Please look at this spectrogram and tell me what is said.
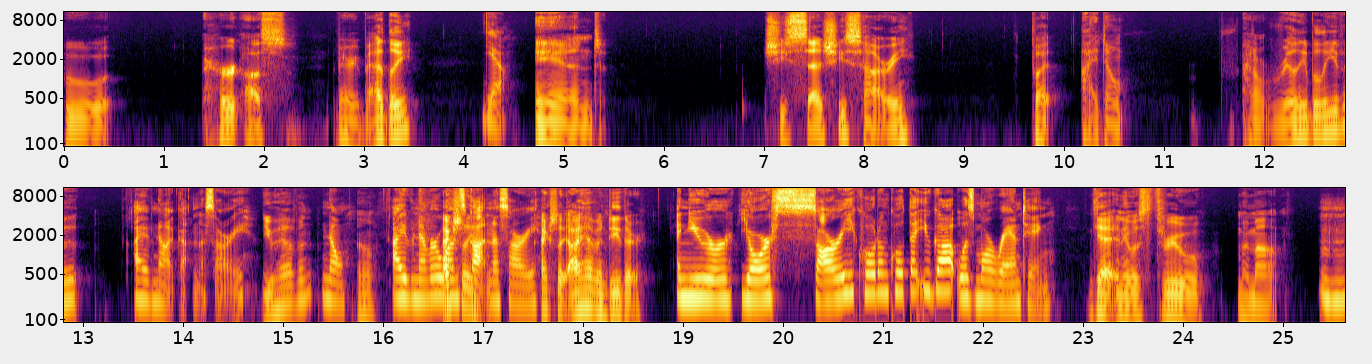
who hurt us very badly, Yeah. and she says she's sorry, but I don't. I don't really believe it. I have not gotten a sorry. You haven't? No. Oh. I've never once Actually- gotten a sorry. Actually, I haven't either. And your your sorry quote unquote that you got was more ranting. Yeah, and it was through my mom. Mm-hmm.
